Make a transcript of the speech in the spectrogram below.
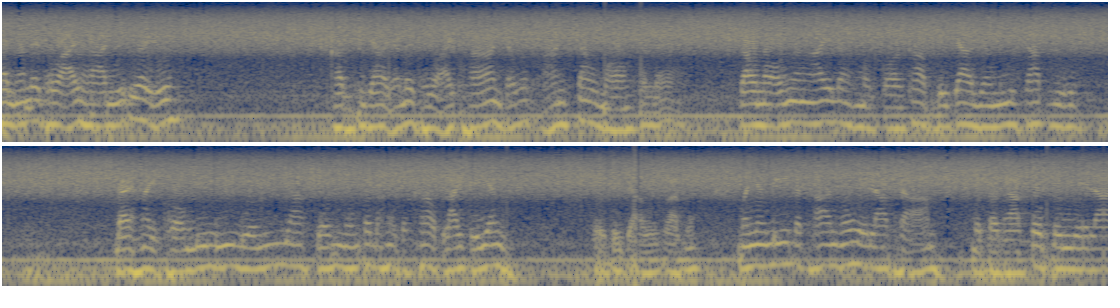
ท่านยังได้ถวายทานอยู่ด้วยหรือข้าพเจ้ายังได้ถวายทาน แต่ว่าทานเจ้าหมองซะแล้วเจ้าหมองยังไงล่ะเมื่อก่อนข้าพเจ้ายังมีทรัพย์อยู่ ได้ให้ของดีๆเดี๋ยวนี้ยากจนยังก็ได้ให้แต่ข้าวปลายเตียง พุทธเจ้าตรัสนะมันยังดีกระทานของเวลาพรามเมื่อตถาคตเป็นเวลา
